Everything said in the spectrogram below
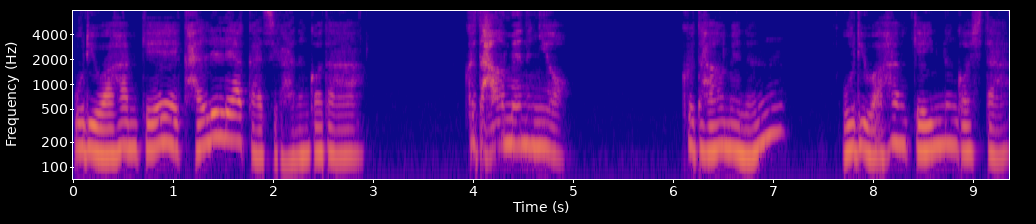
우리와 함께 갈릴레아까지 가는 거다. 그 다음에는요? 그 다음에는 우리와 함께 있는 것이다.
